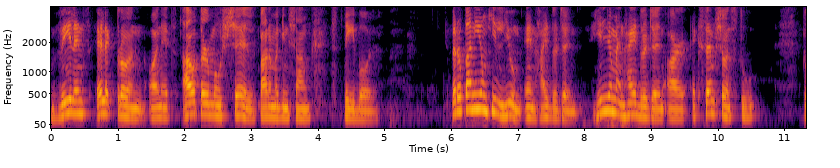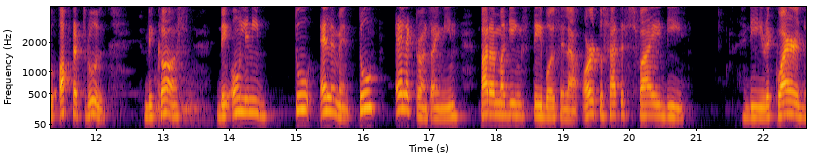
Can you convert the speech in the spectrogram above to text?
valence electron on its outermost shell para maging siyang stable. Pero paano yung helium and hydrogen? Helium and hydrogen are exemptions to to octet rule because they only need two element, two electrons I mean, para maging stable sila or to satisfy the the required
